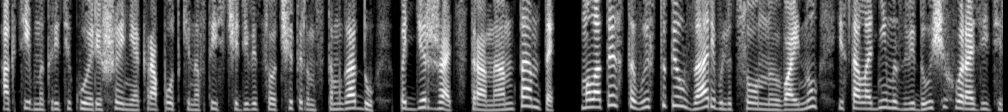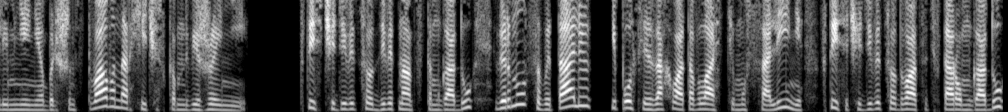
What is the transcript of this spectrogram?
Активно критикуя решение Кропоткина в 1914 году поддержать страны Антанты, Малатеста выступил за революционную войну и стал одним из ведущих выразителей мнения большинства в анархическом движении. В 1919 году вернулся в Италию и после захвата власти Муссолини в 1922 году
